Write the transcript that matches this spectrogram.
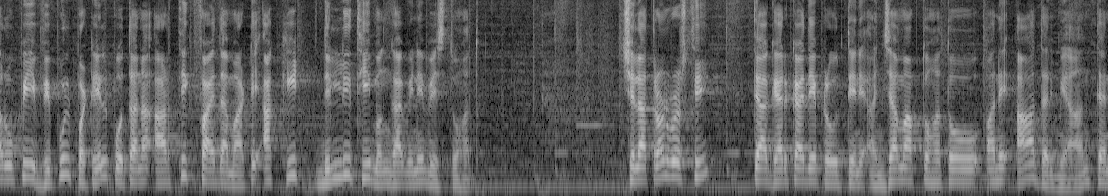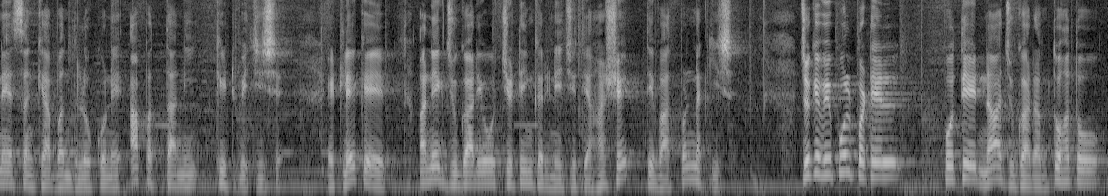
આરોપી વિપુલ પટેલ પોતાના આર્થિક ફાયદા માટે આ કીટ દિલ્હીથી મંગાવીને વેચતો હતો. છેલ્લા ત્રણ વર્ષથી ત્યાં ગેરકાયદે પ્રવૃત્તિને અંજામ આપતો હતો અને આ દરમિયાન તેને સંખ્યાબંધ લોકોને આ પત્તાની કીટ વેચી છે. એટલે કે અનેક જુગારીઓ ચીટિંગ કરીને જીત્યા હશે તે વાત પણ નક્કી છે. જોકે વિપુલ પટેલ પોતે ના જુગાર રમતો હતો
